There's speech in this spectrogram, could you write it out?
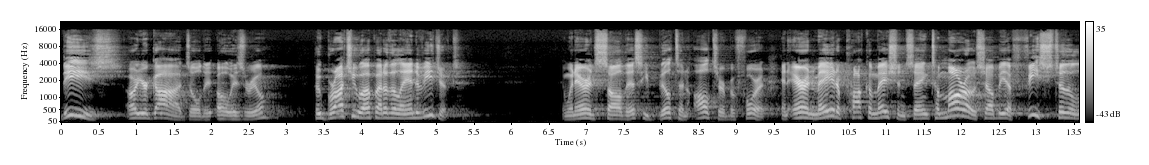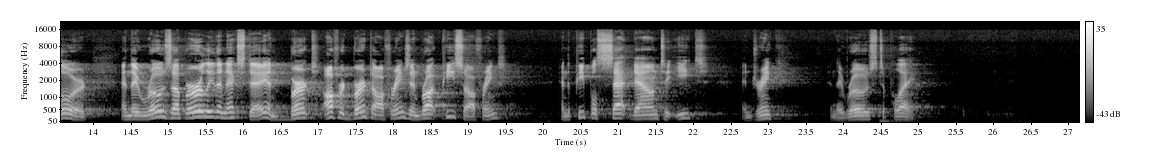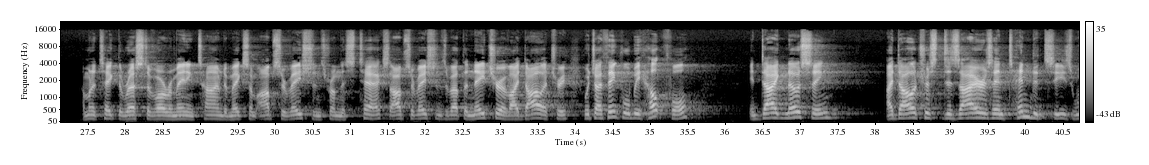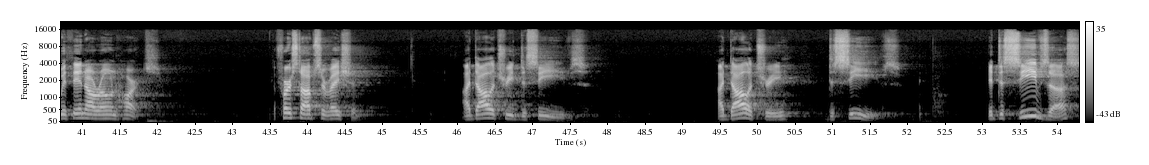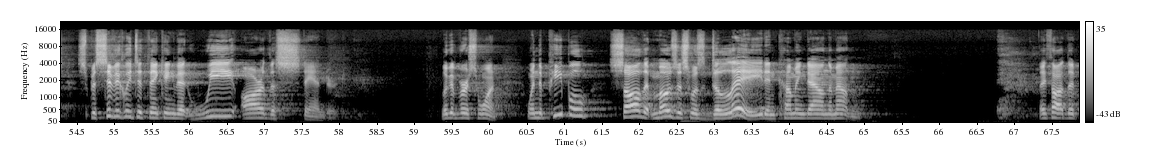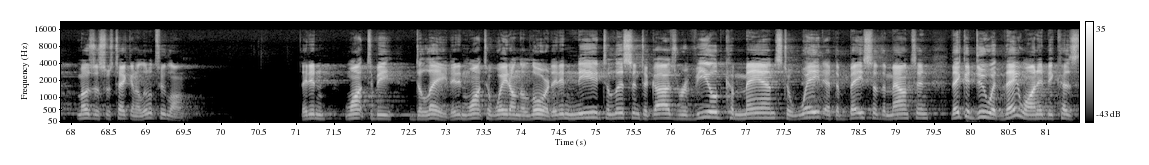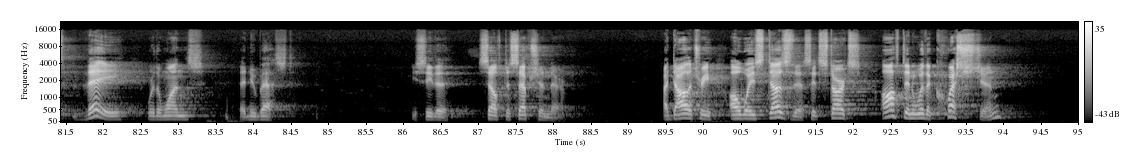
These are your gods, O Israel, who brought you up out of the land of Egypt. And when Aaron saw this, he built an altar before it. And Aaron made a proclamation saying, Tomorrow shall be a feast to the Lord. And they rose up early the next day and burnt, offered burnt offerings and brought peace offerings. And the people sat down to eat and drink, and they rose to play. I'm going to take the rest of our remaining time to make some observations from this text, observations about the nature of idolatry, which I think will be helpful in diagnosing idolatrous desires and tendencies within our own hearts. The first observation idolatry deceives. Idolatry deceives. It deceives us specifically to thinking that we are the standard. Look at verse 1. When the people saw that Moses was delayed in coming down the mountain, they thought that Moses was taking a little too long. They didn't want to be delayed. They didn't want to wait on the Lord. They didn't need to listen to God's revealed commands to wait at the base of the mountain. They could do what they wanted because they were the ones that knew best. You see the self deception there. Idolatry always does this. It starts often with a question,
